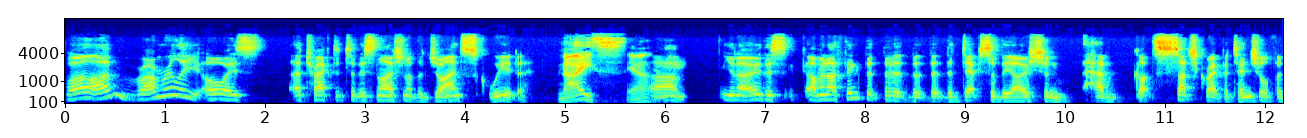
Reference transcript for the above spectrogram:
Well, I'm I'm really always attracted to this notion of the giant squid. Nice, yeah. Um, you know, this. I mean, I think that the, the the depths of the ocean have got such great potential for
